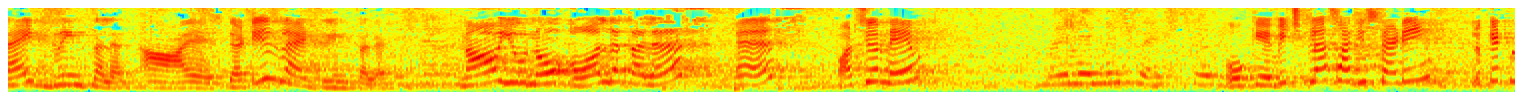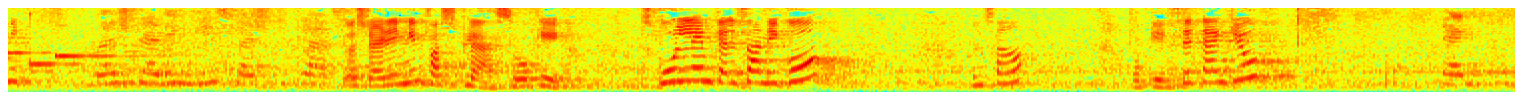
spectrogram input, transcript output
light green color. Ah yes that is light green color. Now you know all the colors. Yes. What's your name? My name is Aishwarya. okay which class are you studying? Look at me. My studying is first class. You are studying in first class. Okay. School name telsa niku telsa? Okay. Say thank you. Thank you.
